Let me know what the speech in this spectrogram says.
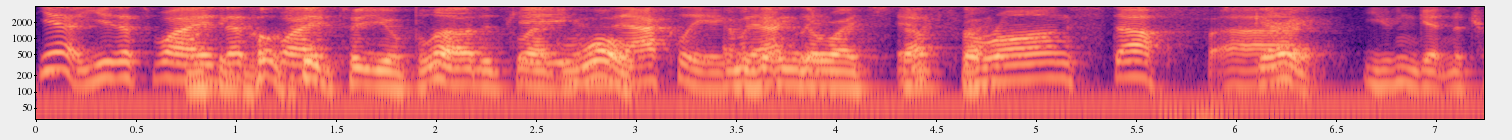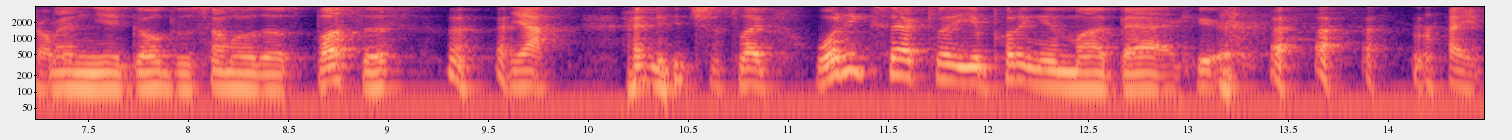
Yeah, you, that's why. Once it that's goes why. into your blood, it's like whoa. exactly, Am I exactly. getting the right stuff, If it's the wrong stuff. uh, Scary. you can get into trouble. When you go to some of those buses, yeah, and it's just like, what exactly are you putting in my bag here? right,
